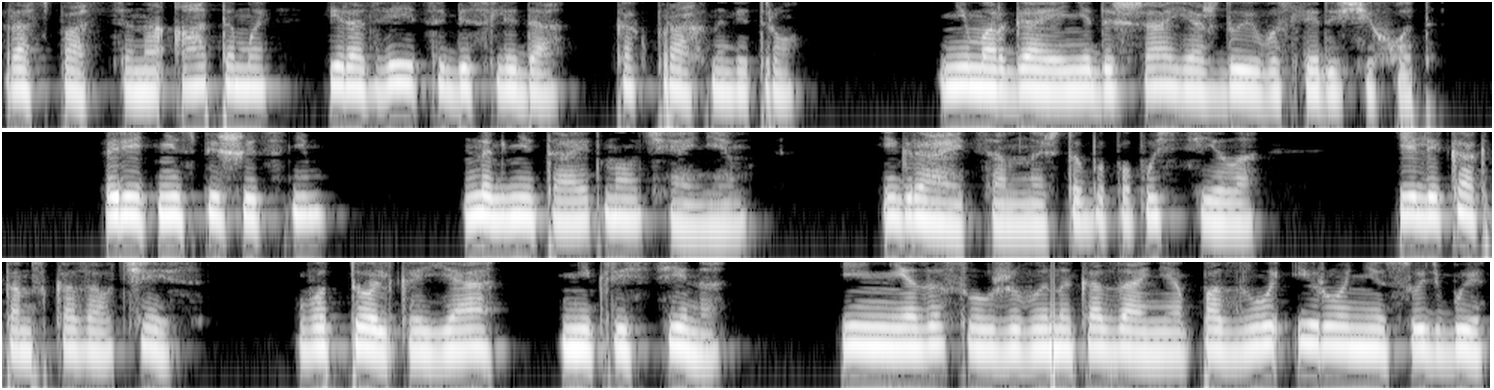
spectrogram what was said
распасться на атомы и развеяться без следа, как прах на ветру. Не моргая и не дыша, я жду его следующий ход. Рид не спешит с ним, нагнетает молчанием. Играет со мной, чтобы попустила. Или как там сказал Чейз? Вот только я не Кристина и не заслуживаю наказания по злой иронии судьбы,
